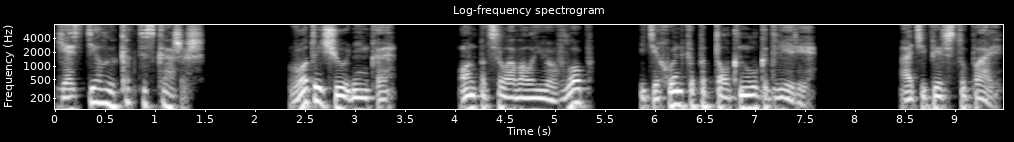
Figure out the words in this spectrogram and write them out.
«Я сделаю, как ты скажешь». «Вот и чудненько». Он поцеловал ее в лоб и тихонько подтолкнул к двери. «А теперь ступай.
